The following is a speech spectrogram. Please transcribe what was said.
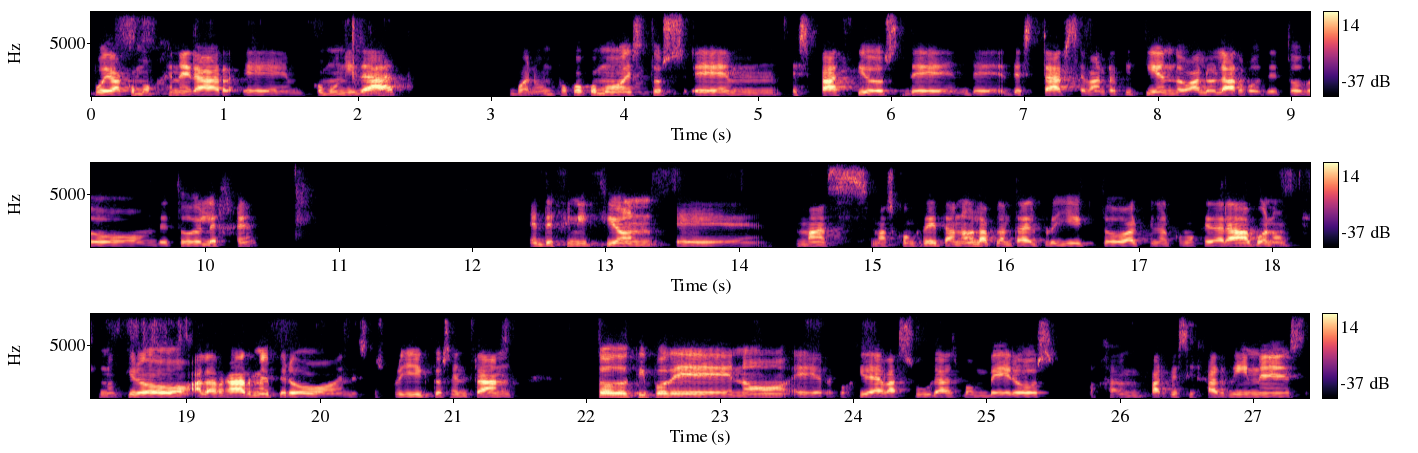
pueda como generar eh, comunidad. Bueno, un poco como estos em, espacios de, estar se van repitiendo a lo largo de todo el eje. En definición eh, más, más concreta, ¿no? la planta del proyecto al final cómo quedará. Bueno, no quiero alargarme, pero en estos proyectos entran todo tipo de ¿no? Eh, recogida de basuras, bomberos, parques y jardines,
